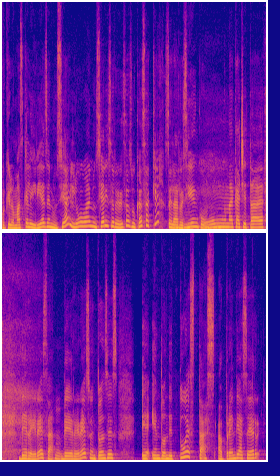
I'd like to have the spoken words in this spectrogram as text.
Porque lo más que le diría es denunciar y luego va a denunciar y se regresa a su casa. ¿Qué? Se la reciben con una cachetada de regresa, de regreso. Entonces, en donde tú estás, aprende a ser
